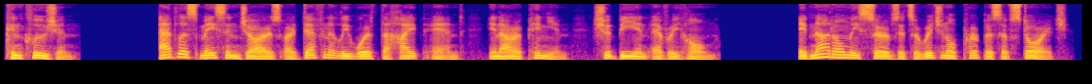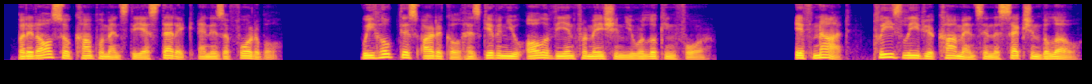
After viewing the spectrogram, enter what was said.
Conclusion Atlas Mason jars are definitely worth the hype and, in our opinion, should be in every home. It not only serves its original purpose of storage, but it also complements the aesthetic and is affordable. We hope this article has given you all of the information you were looking for. If not, please leave your comments in the section below.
